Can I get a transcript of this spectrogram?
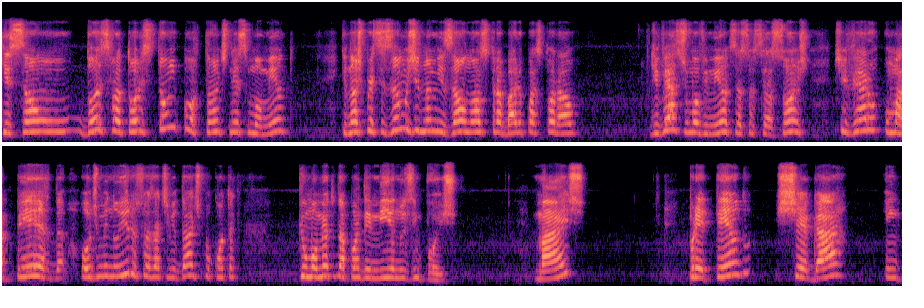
que são dois fatores tão importantes nesse momento que nós precisamos dinamizar o nosso trabalho pastoral. Diversos movimentos e associações tiveram uma perda ou diminuíram suas atividades por conta que o momento da pandemia nos impôs. Mas pretendo chegar em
